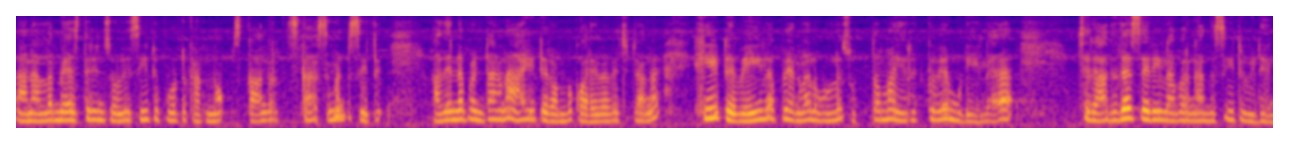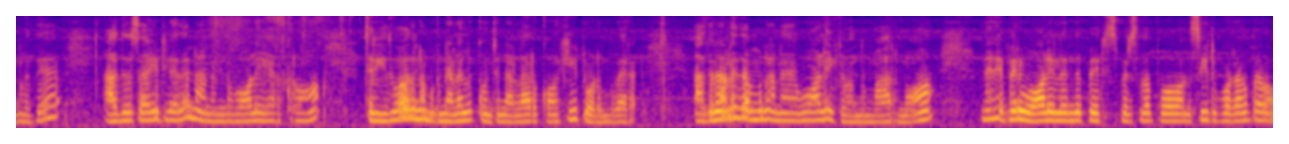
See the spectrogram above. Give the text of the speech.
நான் நல்ல மேஸ்திரின்னு சொல்லி சீட்டு போட்டு கட்டினோம் காங்கிரட் சிமெண்ட் சீட்டு. அது என்ன பண்ணிட்டாங்கன்னா ஹைட்டு ரொம்ப குறைவாக வச்சுட்டாங்க. ஹீட்டு வெயில் அப்போ எங்களால் உள்ளே சுத்தமாக இருக்கவே முடியல. சரி அதுதான் சரியில்லை. பாருங்க அந்த சீட்டு வீடு எங்களுது அது சைடில் தான் நான் அந்த ஓலையை இறக்குறோம். சரி இதுவாவது நமக்கு நிழலுக்கு கொஞ்சம் நல்லாயிருக்கும் ஹீட் உடம்பு வேறு. அதனால தான் நான் ஓலைக்கு வந்து மாறினோம் நிறைய பேர் ஓலையிலேருந்து பெருசு பெருசு தான் போவாங்க. சீட்டு போடுறாங்க அப்புறம்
